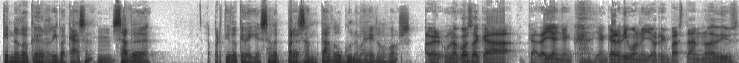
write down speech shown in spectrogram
Aquest nadó que arriba a casa mm. s'ha de, a partir del que deies, s'ha de presentar d'alguna manera el gos? A veure, una cosa que, que deien i encara, i encara diuen, i jo ric bastant, no? Dius,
